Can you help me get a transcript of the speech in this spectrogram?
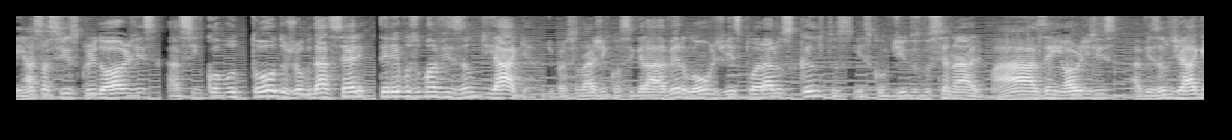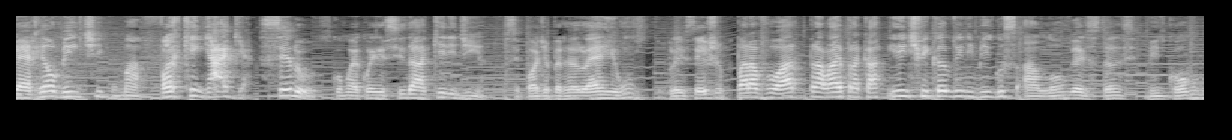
Em Assassin's Creed Origins, assim como todo jogo da série, teremos uma visão de águia, onde o personagem conseguirá ver longe e explorar os cantos escondidos do cenário. Mas em Origins, a visão de águia é realmente uma fucking águia, sendo como é conhecida a queridinha. Você pode apertar o R1 PlayStation para voar para lá e para cá, identificando inimigos a longa distância, bem como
